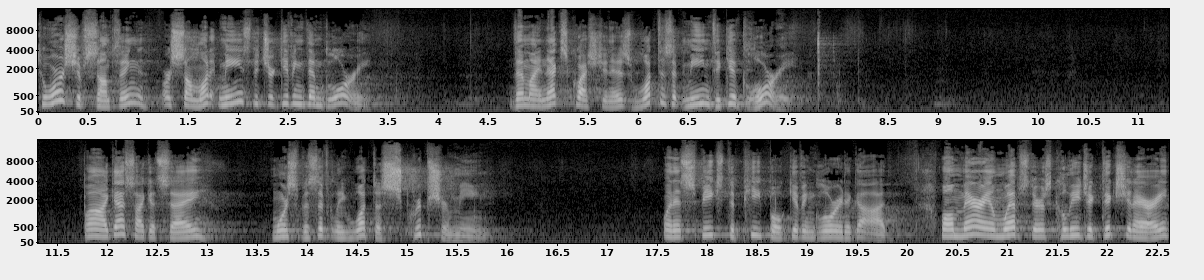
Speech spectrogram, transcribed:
To worship something or someone, it means that you're giving them glory. Then my next question is what does it mean to give glory? Well, I guess I could say, more specifically, what does Scripture mean when it speaks to people giving glory to God? Well, Merriam Webster's Collegiate Dictionary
